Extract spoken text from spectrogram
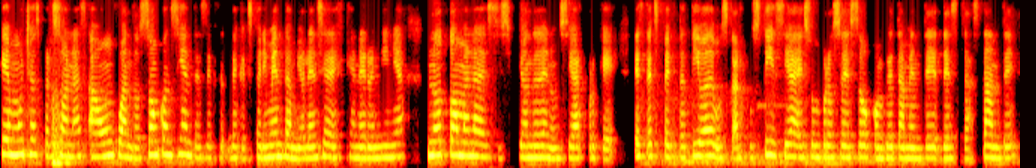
que muchas personas, aun cuando son conscientes de, que experimentan violencia de género en línea, no toman la decisión de denunciar porque esta expectativa de buscar justicia es un proceso completamente desgastante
